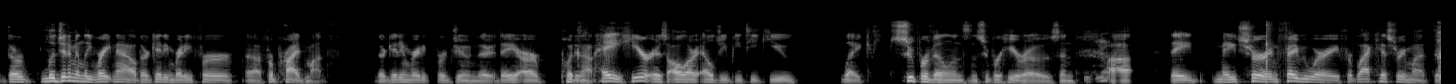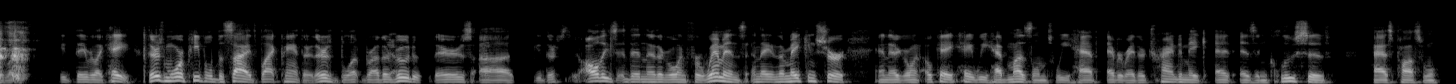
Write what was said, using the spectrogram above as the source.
they're legitimately right now they're getting ready for uh, for Pride Month. They're getting ready for June. They they are putting out, hey, here is all our LGBTQ like supervillains and superheroes, and uh, they made sure in February for Black History Month they're like they were like, "Hey, there's more people besides Black Panther. There's Brother. Voodoo. There's uh, there's all these." Then they're going for women's, and they they're making sure, and they're going, "Okay, hey, we have Muslims, we have everybody." They're trying to make it as inclusive as possible.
